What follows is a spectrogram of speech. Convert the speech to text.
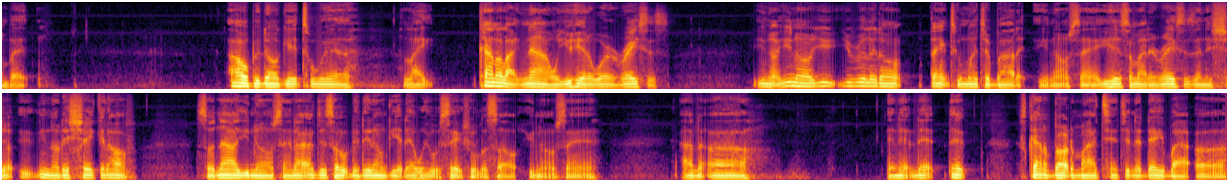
but I hope it don't get to where, like, kind of like now when you hear the word racist, you know, you know, you you really don't think too much about it. You know what I'm saying? You hear somebody racist and they sh- you know they shake it off. So now you know what I'm saying. I, I just hope that they don't get that way with sexual assault. You know what I'm saying? And uh, and that that that was kind of brought to my attention today by uh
